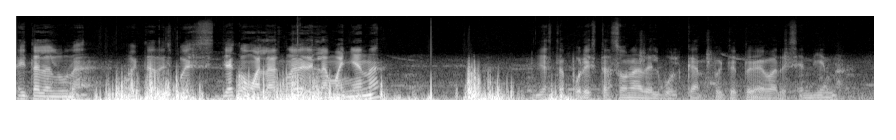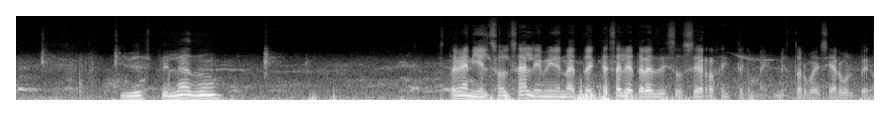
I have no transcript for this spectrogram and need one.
Ahí está la luna. Ahorita después, ya como a las 9 de la mañana, ya está por esta zona del volcán. Ahorita todavía va descendiendo. Y de este lado, todavía ni el sol sale. Miren, ahorita sale atrás de esos cerros. Ahorita me, me estorba ese árbol, pero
